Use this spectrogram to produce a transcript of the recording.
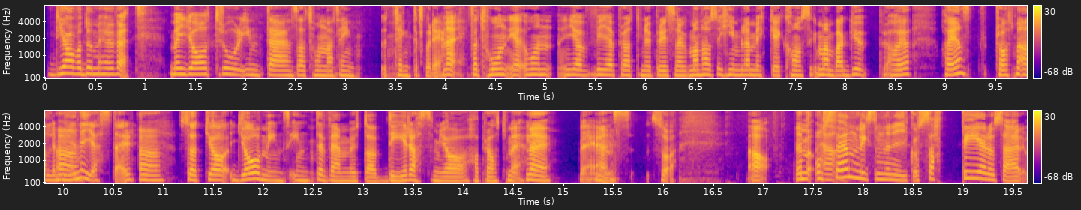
jag var dum i huvudet. Men jag tror inte ens att hon har tänkt, tänkte på det. Nej. För att hon, hon, jag, vi har pratat nu på resan, man har så himla mycket konstigt, man bara gud, har jag, har jag ens pratat med alla Ja. mina gäster? Ja. Så att jag, jag minns inte vem utav deras som jag har pratat med. Nej. med ens. Så. Ja. Nej, men, och Ja. sen liksom när ni gick och satte er och så här,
